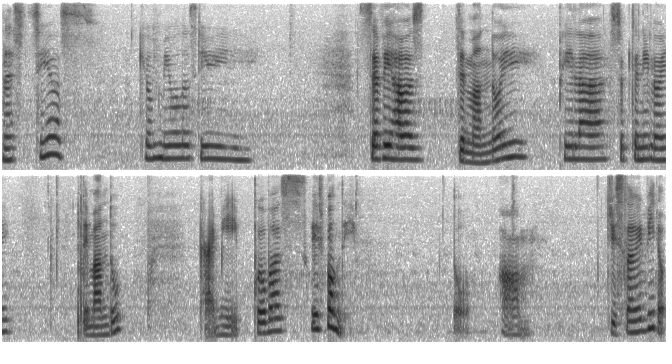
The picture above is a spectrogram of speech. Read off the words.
ne scias kion mi volas diri. Se vi havas demandoi pri la subteniloi, demandu kai mi provas respondi. Do um gis la revido.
